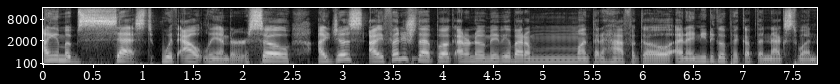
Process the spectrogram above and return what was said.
I am obsessed with Outlander. So I just I finished that book, I don't know, maybe about a month and a half ago, and I need to go pick up the next one.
